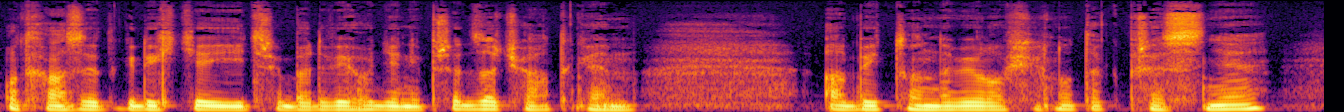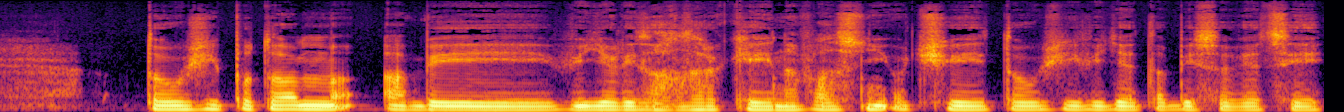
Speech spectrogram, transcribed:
odcházet, kdy chtějí, třeba dvě hodiny před začátkem, aby to nebylo všechno tak přesně. Touží potom, aby viděli zázraky na vlastní oči, touží vidět, aby se věci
